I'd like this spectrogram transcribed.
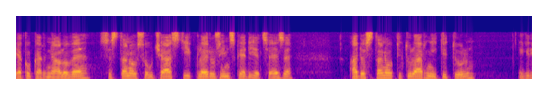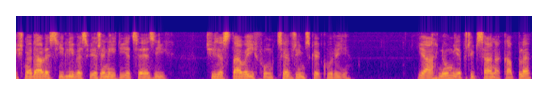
Jako kardinálové se stanou součástí kléru římské diecéze a dostanou titulární titul, i když nadále sídlí ve svěřených diecézích či zastávají funkce v římské kurii. Jáhnům je připsána kaple,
